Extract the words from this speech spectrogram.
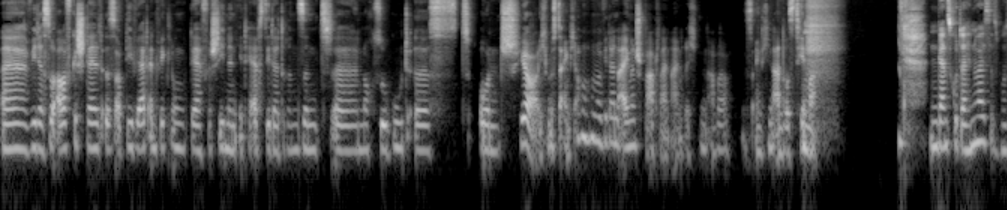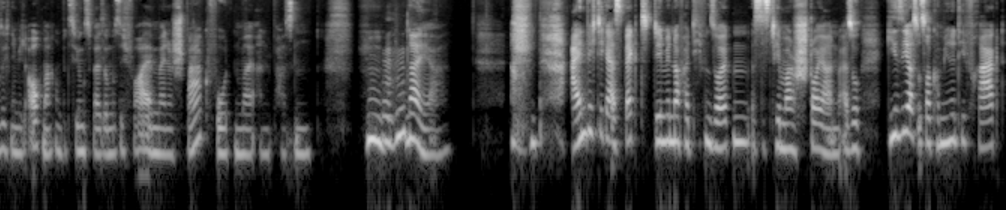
äh, wie das so aufgestellt ist, ob die Wertentwicklung der verschiedenen ETFs, die da drin sind, äh, noch so gut ist. Und ja, ich müsste eigentlich auch noch mal wieder einen eigenen Sparplan einrichten, aber das ist eigentlich ein anderes Thema. Ein ganz guter Hinweis, das muss ich nämlich auch machen, beziehungsweise muss ich vor allem meine Sparquoten mal anpassen. Hm, mhm. Naja. Ein wichtiger Aspekt, den wir noch vertiefen sollten, ist das Thema Steuern. Also Gysi aus unserer Community fragt,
